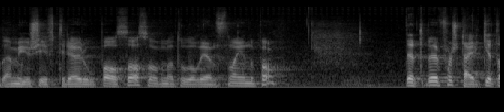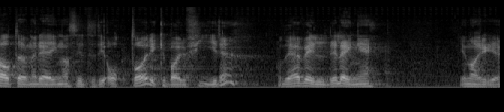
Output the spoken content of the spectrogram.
Det er mye skifter i Europa også, som Torvald Jensen var inne på. Dette ble forsterket av at denne regjeringen har sittet i åtte år, ikke bare fire. Og det er veldig lenge i Norge.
